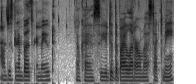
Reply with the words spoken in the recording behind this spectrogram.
I'm just getting both removed. Okay, so you did the bilateral mastectomy.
